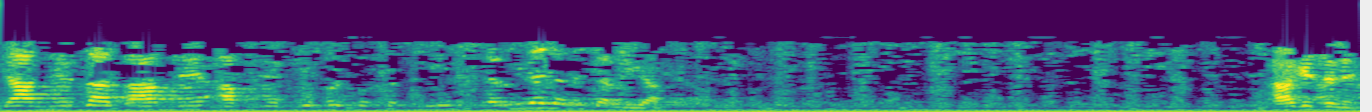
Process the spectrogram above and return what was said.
کیا مرزا صاحب نے اپنے کفر کو تسلیم کر لیا یا نہیں کر لیا؟ آگے چلیں۔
